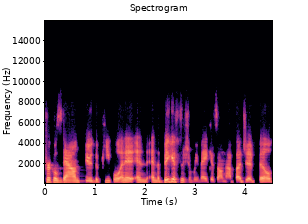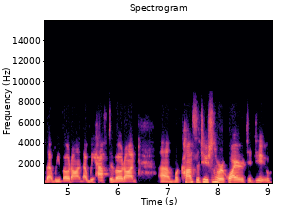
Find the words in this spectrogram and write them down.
trickles down to the people. And it and and the biggest decision we make is on that budget bill that we vote on that we have to vote on um, we're constitutionally required to do.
